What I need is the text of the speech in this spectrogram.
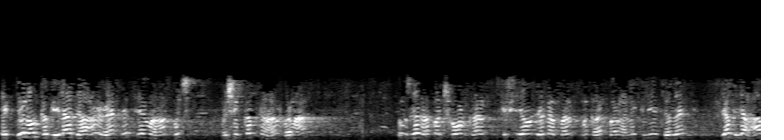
ایک جرم قبیلہ جہاں رہتے تھے، وہاں کچھ مشقت کا حل بنا۔ تو اس جگہ کو چھوڑ کر کسی اور جگہ پر مکان بنانے کے لیے چلے۔ جب یہاں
